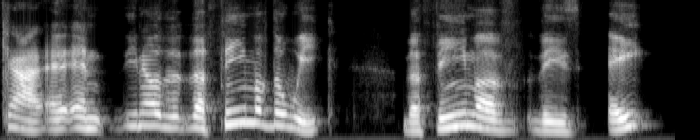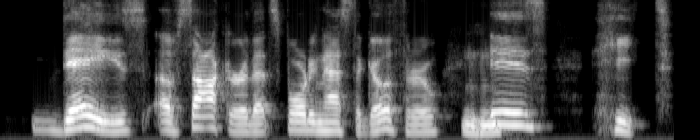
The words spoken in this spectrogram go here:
God, and, and you know the, the theme of the week, the theme of these eight days of soccer that sporting has to go through mhm. is heat.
